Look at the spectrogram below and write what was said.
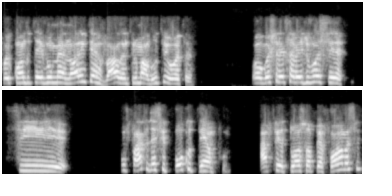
foi quando teve um menor intervalo entre uma luta e outra. Eu gostaria de saber de você se o fato desse pouco tempo afetou a sua performance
